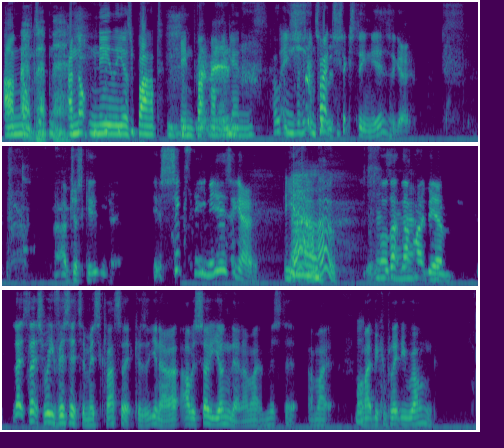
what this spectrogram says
are not are not nearly as bad in Batman Begins. Holy in, shit, in it fact, was 16 years ago. I've just googled it. It was 16 years ago. yeah, I Oh. know. Well, that, that might be a. Let's let's revisit a missed classic because you know I, I was so young then I might have missed it. I might Well- I might be completely wrong.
